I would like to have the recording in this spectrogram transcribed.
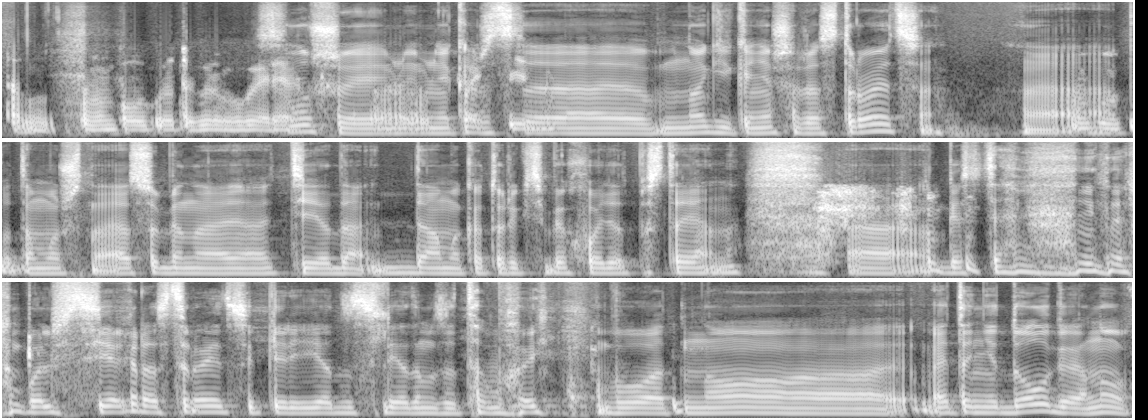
там полгода, грубо говоря. Слушай, э, мне, почти- кажется, многие, конечно, расстроятся, Мгм. потому что особенно те да- дамы, которые к тебе ходят постоянно а, гостями, они, наверное, больше всех расстроятся и переедут следом за тобой. Вот, но это недолго, ну,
